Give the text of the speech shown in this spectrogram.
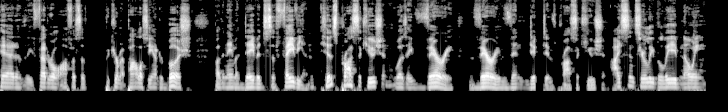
head of the Federal Office of Procurement Policy under Bush by the name of David Safavian. His prosecution was a very, very vindictive prosecution. I sincerely believe, knowing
